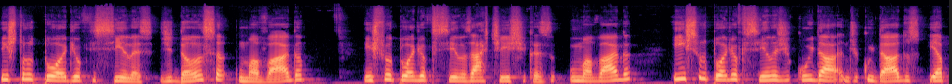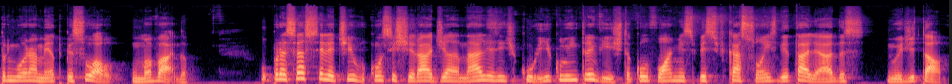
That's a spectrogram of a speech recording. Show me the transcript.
instrutor de oficinas de dança, uma vaga, instrutor de oficinas artísticas, uma vaga, e instrutor de oficinas de, cuida de cuidados e aprimoramento pessoal, uma vaga. O processo seletivo consistirá de análise de currículo e entrevista, conforme especificações detalhadas no edital.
